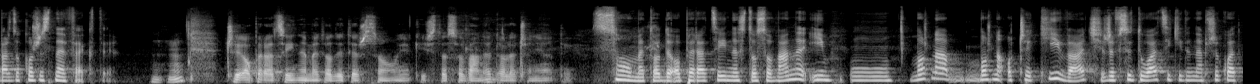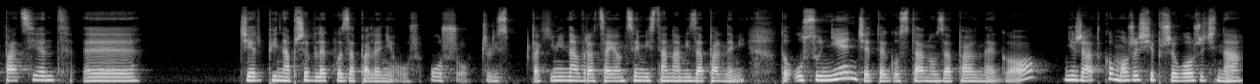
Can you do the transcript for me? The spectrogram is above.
bardzo korzystne efekty. Mhm. Czy operacyjne metody też są jakieś stosowane do leczenia tych? Są metody operacyjne stosowane i mm, można, można oczekiwać, że w sytuacji, kiedy na przykład pacjent y, cierpi na przewlekłe zapalenie uszu, czyli z takimi nawracającymi stanami zapalnymi, to usunięcie tego stanu zapalnego nierzadko może się przełożyć na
